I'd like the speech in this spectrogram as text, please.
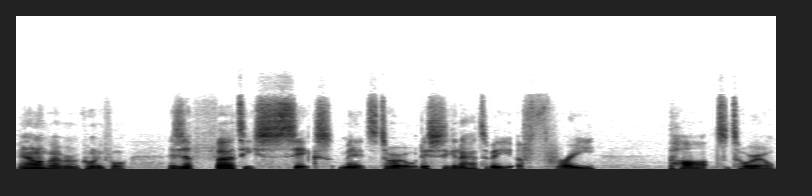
And how long have I been recording for? This is a 36 minute tutorial. This is going to have to be a three part tutorial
